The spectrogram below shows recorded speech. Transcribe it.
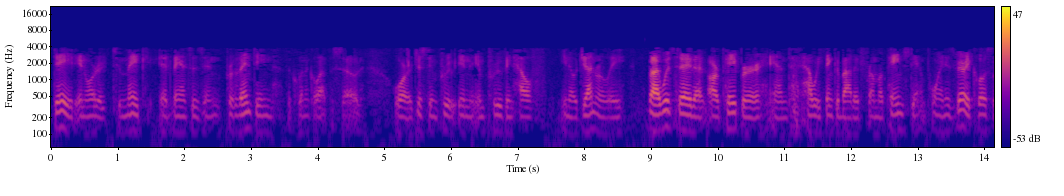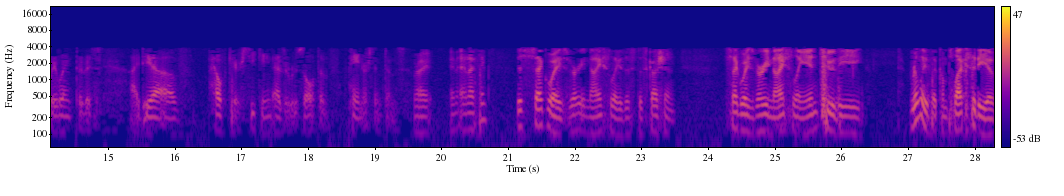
state in order to make advances in preventing the clinical episode or just improve in improving health, you know, generally. But I would say that our paper and how we think about it from a pain standpoint is very closely linked to this idea of healthcare seeking as a result of pain or symptoms. Right. And and I think this segues very nicely this discussion segues very nicely into the really the complexity of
